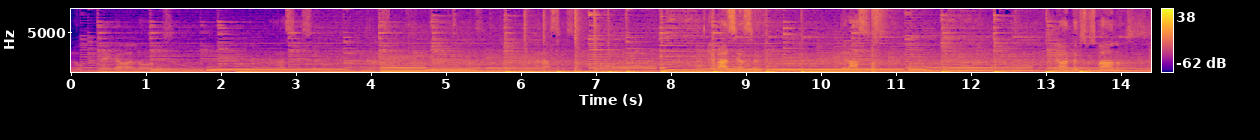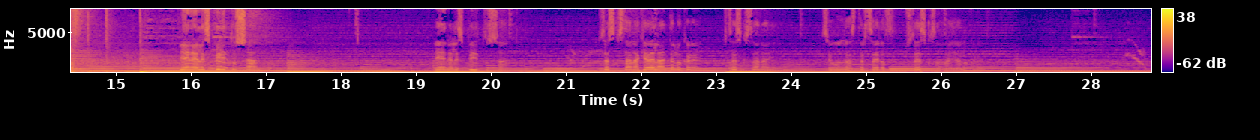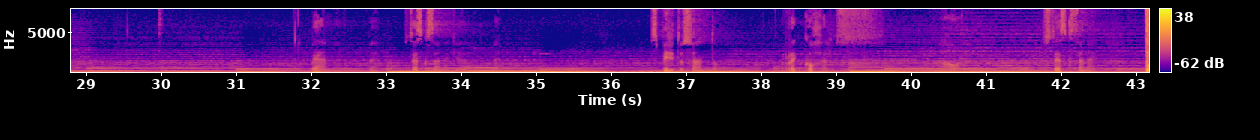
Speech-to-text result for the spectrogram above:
lo mega valores. Gracias, Señor. Gracias. Gracias. Gracias, Señor. Gracias. Levanten sus manos. Viene el Espíritu Santo. Viene el Espíritu Santo. Ustedes que están aquí adelante lo creen. Ustedes que están ahí. Segundas, terceras. Ustedes que están allá lo creen. Ustedes que están aquí, Espíritu Santo, recójalos ahora. Ustedes que están ahí,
